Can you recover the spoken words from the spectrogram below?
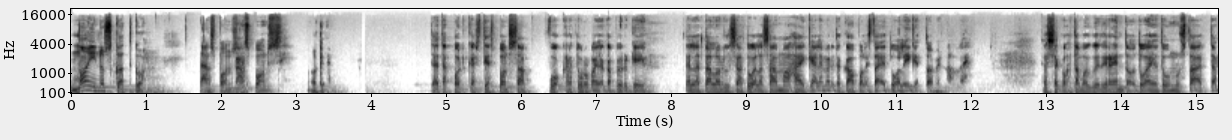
Mainoskatko. Tämä on sponssi. Tämä on sponssi. Okei. Okay. Tätä podcastia sponssaa Vuokraturva, joka pyrkii tällä taloudellisella tuella saamaan häikäilemätöntä kaupallista etua liiketoiminnalle. Tässä kohtaa voi kuitenkin rentoutua ja tunnustaa, että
